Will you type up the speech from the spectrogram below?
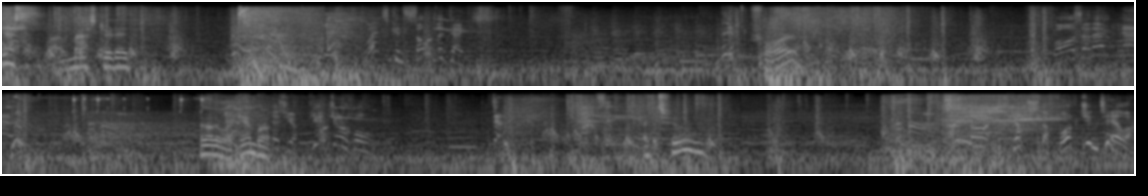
Yes, I mastered it. Let's consult the dice. Four. Claws are out now. Another one. Gamba. Does your future hold? A two. I'm not just a fortune teller.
